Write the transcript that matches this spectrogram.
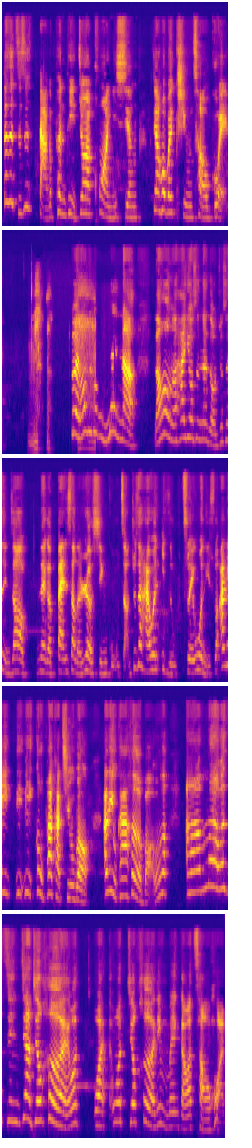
但是只是打个喷嚏就要看医生，这样会不会胸超贵？嗯，对，然后就说你累呐。然后呢，他又是那种，就是你知道那个班上的热心鼓掌，就是还会一直追问你说：“啊，你你你够怕卡丘不？啊，你有卡喝不？”我说：“阿妈，我真正就喝诶，我我我就喝，你唔免搞我操烦。”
